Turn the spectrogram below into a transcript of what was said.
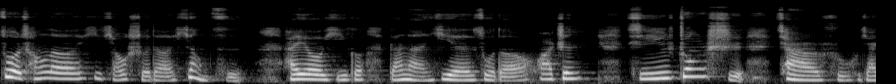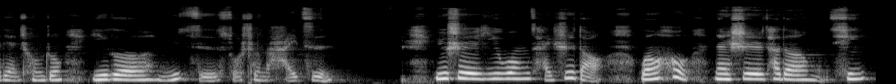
做成了一条蛇的样子，还有一个橄榄叶做的花针，其装饰恰如雅典城中一个女子所生的孩子。”于是伊翁才知道王后乃是他的母亲。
